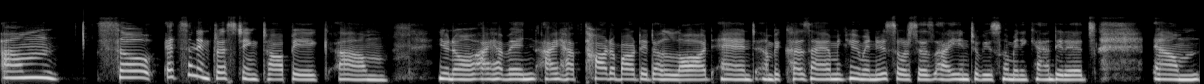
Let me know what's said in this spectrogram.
Um, so it's an interesting topic. Um, you know, I have been, I have thought about it a lot, and um, because I am in human resources, I interview so many candidates, um,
